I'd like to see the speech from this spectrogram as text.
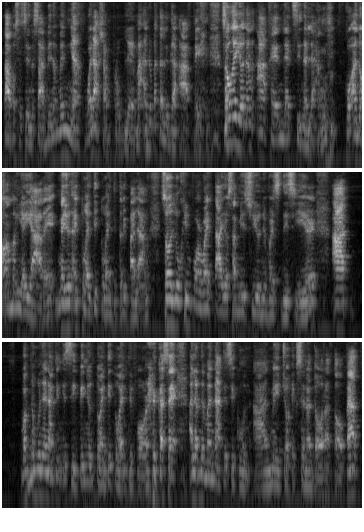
Tapos ang sinasabi naman niya, wala siyang problema. Ano ba talaga ate? So ngayon ang akin, let's see na lang kung ano ang mangyayari. Ngayon ay 2023 pa lang. So looking forward tayo sa Miss Universe this year. At wag na muna natin isipin yung 2024 kasi alam naman natin si Kun An, medyo eksenadora to. But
